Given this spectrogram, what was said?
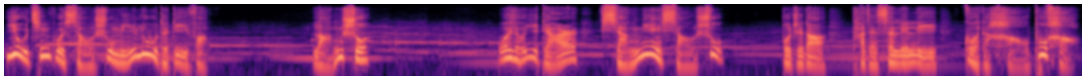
又经过小树迷路的地方。狼说。我有一点儿想念小树，不知道它在森林里过得好不好。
